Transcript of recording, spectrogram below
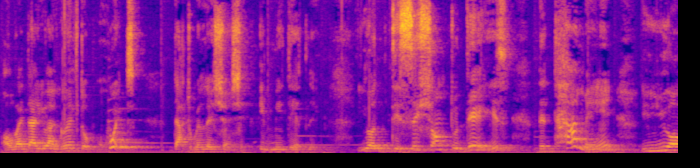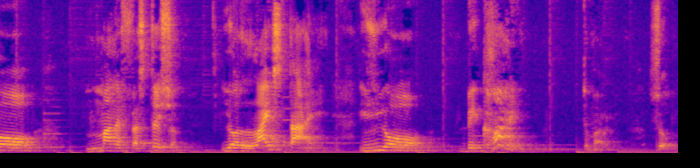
or whether you are going to quit that relationship immediately. Your decision today is determine your manifestation, your lifestyle, your becoming tomorrow. So,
